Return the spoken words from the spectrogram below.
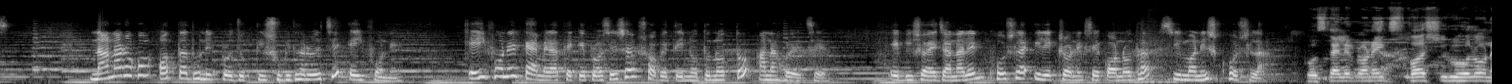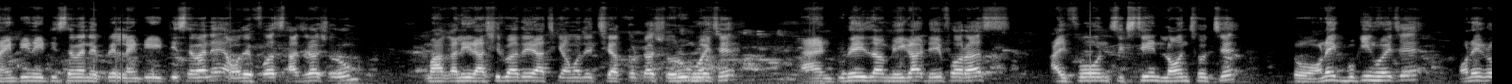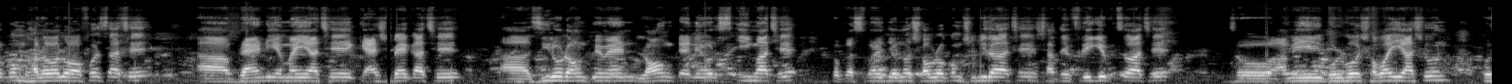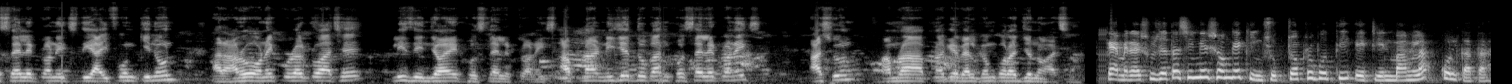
নানা রকম অত্যাধুনিক প্রযুক্তির সুবিধা রয়েছে এই ফোনে। এই ফোনের ক্যামেরা থেকে প্রসেসর সবেতেই নতুনত্ব আনা হয়েছে। এ বিষয়ে জানালেন খোসলা ইলেকট্রনিক্সের কর্ণধার শ্রী মনীষ খোসলা কোস্টা ইলেকট্রনিক্স ফার্স্ট শুরু হলো nineteen eighty seven April nineteen eighty সেভেনে আমাদের ফার্স্ট হাজরা শোরুম মা কালীর আশীর্বাদে আজকে আমাদের ছিয়াত্তরটা শোরুম হয়েছে। And today is a mega day for us iPhone sixteen launch হচ্ছে। তো অনেক বুকিং হয়েছে, অনেক রকম ভালো ভালো অফার্স আছে। ব্র্যান্ড ইএমআই আছে ক্যাশব্যাক আছে zero down payment long tenure scheme আছে। তো কাস্টমারের জন্য সব রকম সুবিধা আছে, সাথে ফ্রি গিফটসও আছে। সো আমি বলব সবাই আসুন খোসলা ইলেকট্রনিক্স দিয়ে আইফোন কিনুন, আর আরও অনেক প্রোডাক্টও আছে। প্লিজ এনজয় খোসলা ইলেকট্রনিক্স আপনার নিজের দোকান খোসলা ইলেকট্রনিক্স আসুন আমরা আপনাকে ওয়েলকাম করার জন্য আছি। ক্যামেরা সুজাতা সিং এর সঙ্গে কিংসুক চক্রবর্তী, এটিএন বাংলা, কলকাতা।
